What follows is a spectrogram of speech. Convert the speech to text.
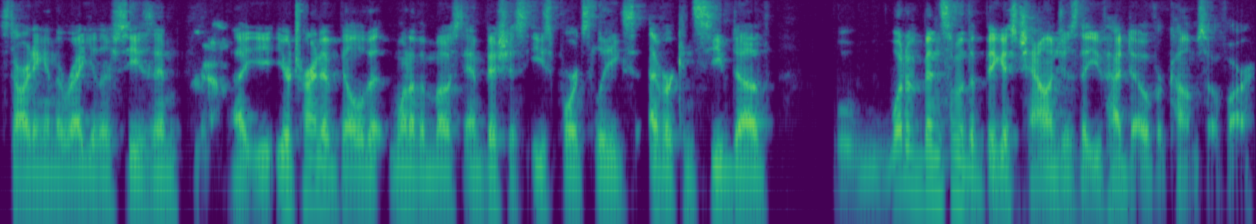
starting in the regular season. Uh, you- you're trying to build one of the most ambitious esports leagues ever conceived of. What have been some of the biggest challenges that you've had to overcome so far?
